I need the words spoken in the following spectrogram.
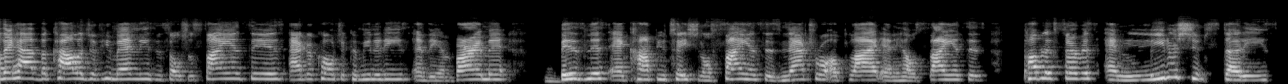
they have the College of Humanities and Social Sciences, Agriculture, Communities, and the Environment, Business and Computational Sciences, Natural, Applied, and Health Sciences, public service and leadership studies.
